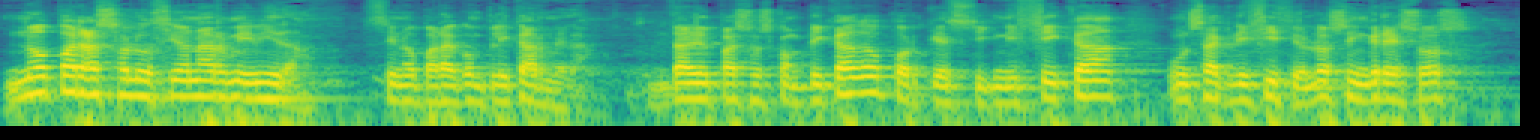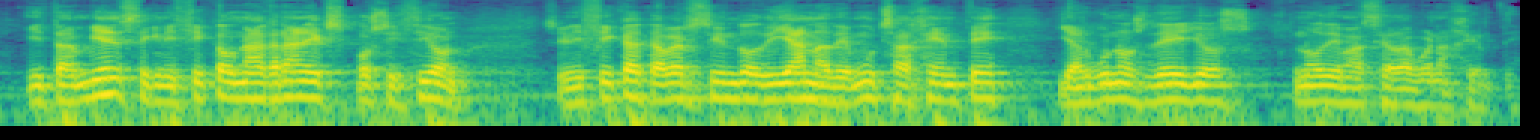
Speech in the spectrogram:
no para solucionar mi vida, sino para complicármela. Dar el paso es complicado porque significa un sacrificio en los ingresos y también significa una gran exposición. Significa acabar siendo diana de mucha gente y algunos de ellos no demasiada buena gente.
